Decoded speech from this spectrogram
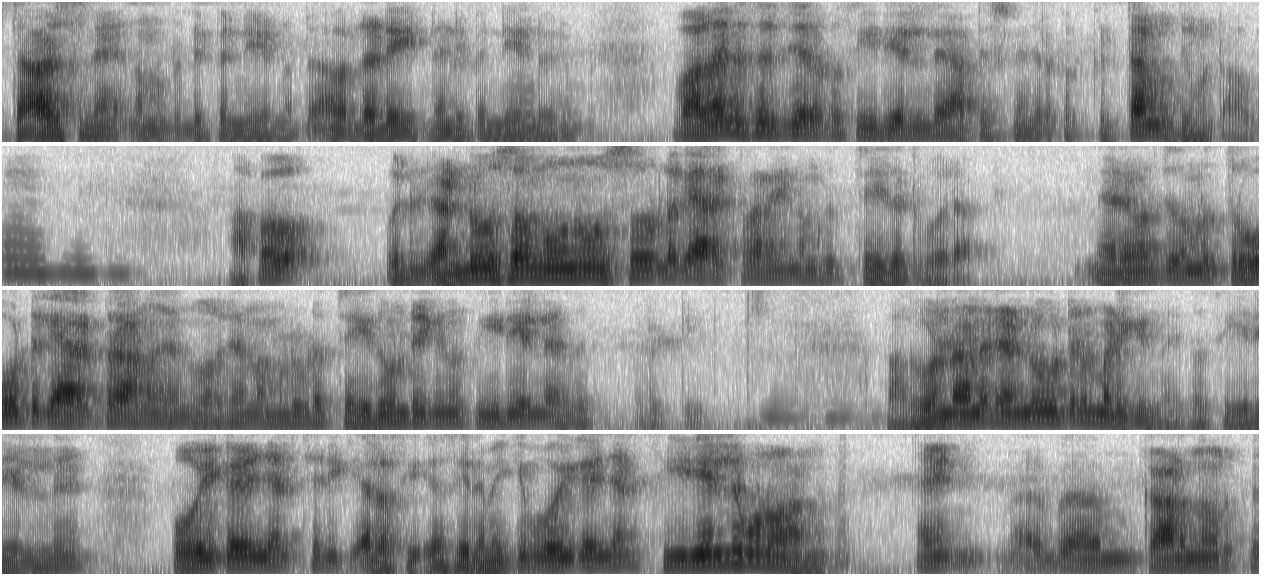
സ്റ്റാർസിനെ നമ്മൾ ഡിപ്പെൻഡ് ചെയ്യണം അവരുടെ ഡേറ്റിനെ ഡിപ്പെൻഡ് ചെയ്യേണ്ടി വരും. അപ്പോൾ അതനുസരിച്ച് ചിലപ്പോൾ സീരിയലിന്റെ ആർട്ടിസ്റ്റിനെ ചിലപ്പോൾ കിട്ടാൻ ബുദ്ധിമുട്ടാവും. അപ്പോൾ ഒരു രണ്ട് ദിവസം മൂന്ന് ദിവസമോ ഉള്ള ക്യാരക്ടറാണെങ്കിൽ നമുക്ക് ചെയ്തിട്ട് പോരാ. നേരെ മറിച്ച് നമ്മൾ ത്രൂ ഔട്ട് ക്യാരക്ടറാണ് എന്ന് പറഞ്ഞാൽ നമ്മളിവിടെ ചെയ്തുകൊണ്ടിരിക്കുന്ന സീരിയലിനെ അത് എഫക്റ്റ് ചെയ്യും. അപ്പോൾ അതുകൊണ്ടാണ് രണ്ട് കൂട്ടരും പഠിക്കുന്നത്. ഇപ്പോൾ സീരിയലിന് പോയി കഴിഞ്ഞാൽ ശരിക്കും അല്ല സിനിമയ്ക്ക് പോയി കഴിഞ്ഞാൽ സീരിയലിന് ഗുണമാണ്. ഐ മീൻ കാണുന്നവർക്ക്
